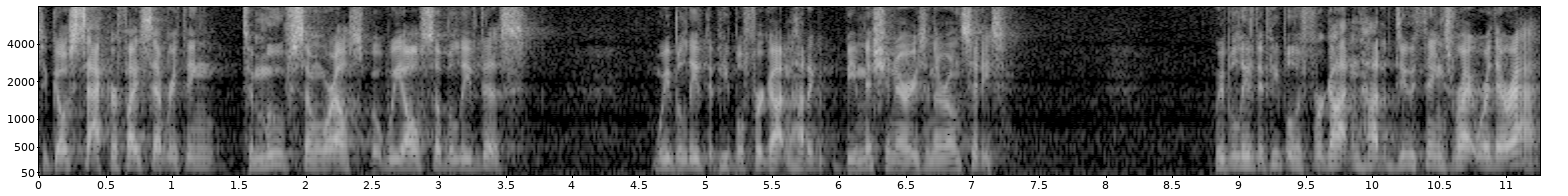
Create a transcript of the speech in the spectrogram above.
to go sacrifice everything to move somewhere else. But we also believe this we believe that people have forgotten how to be missionaries in their own cities. We believe that people have forgotten how to do things right where they're at.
